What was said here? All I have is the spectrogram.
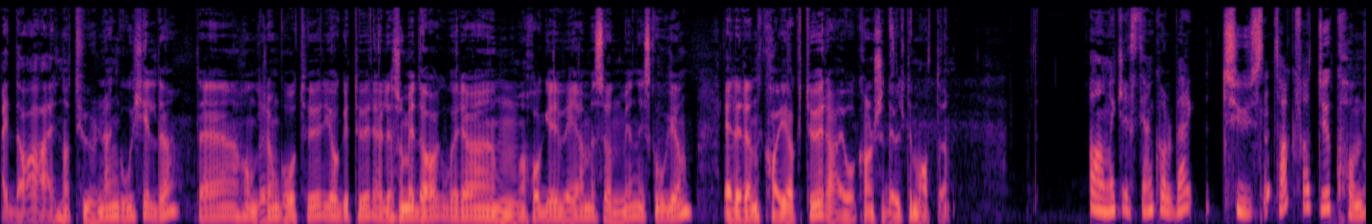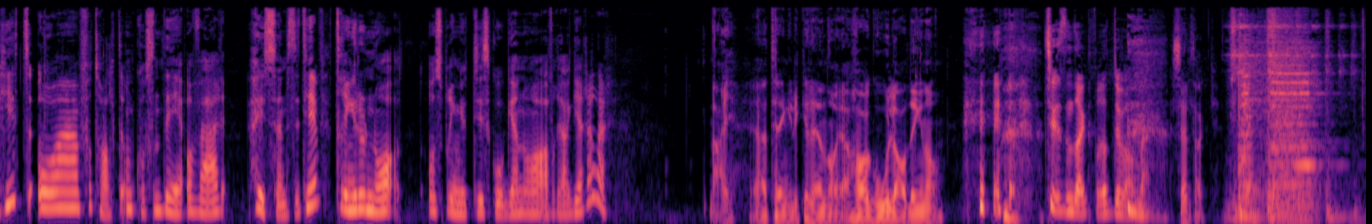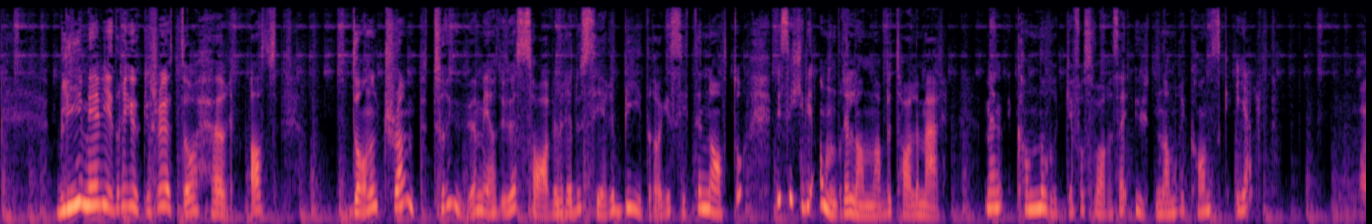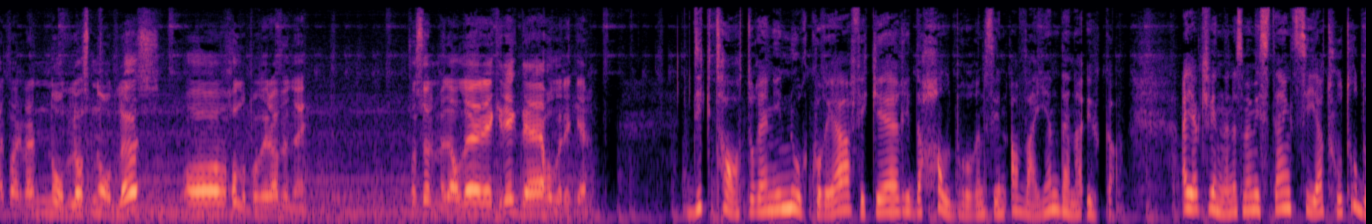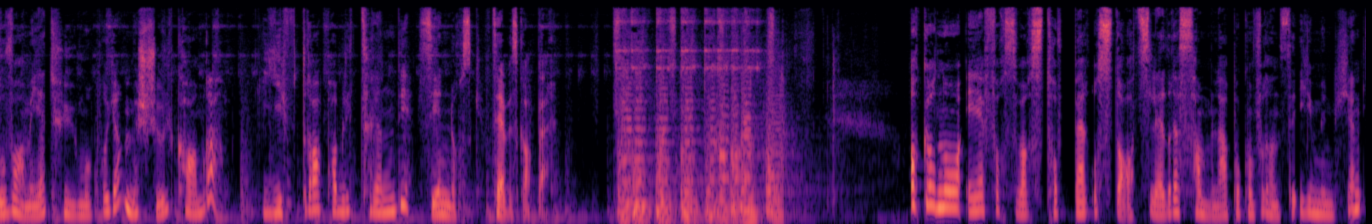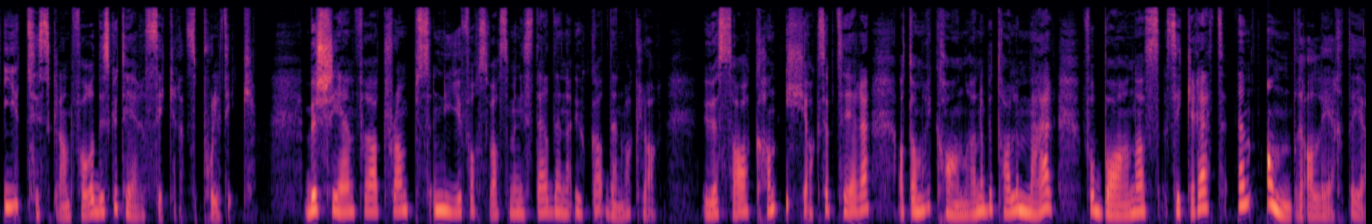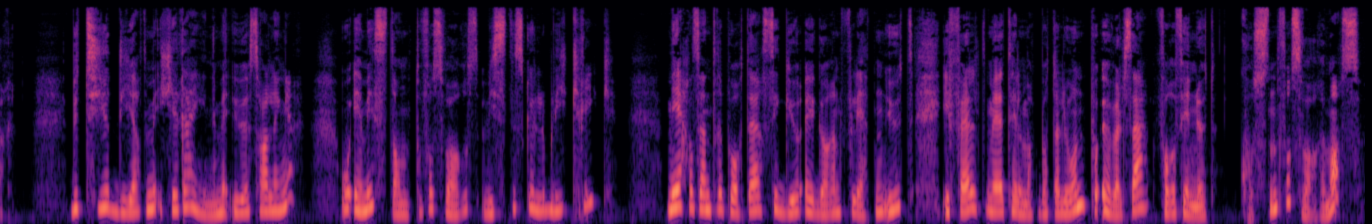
Nei, Da er naturen en god kilde. Det handler om gåtur, joggetur, eller som i dag hvor jeg mm, hogger ved med sønnen min i skogen. Eller en kajakktur er jo kanskje det ultimate. Arne Kristian Kolberg, tusen takk for at du kom hit og eh, fortalte om hvordan det er å være høysensitiv. Trenger du nå å springe ut i skogen og avreagere, eller? Nei, jeg trenger ikke det nå. Jeg har god lading nå. tusen takk for at du var med. Selv takk. Bli med videre i ukeslutt og hør at Donald Trump truer med at USA vil redusere bidraget sitt til Nato hvis ikke de andre landene betaler mer. Men kan Norge forsvare seg uten amerikansk hjelp? Er bare å være nådeløs nådeløs og holde på dere har vunnet. For sølvmedaljer i krig, det holder ikke. Diktatoren i Nord-Korea fikk rydda halvbroren sin av veien denne uka. En av kvinnene som er mistenkt, sier at hun trodde hun var med i et humorprogram med skjult kamera. Giftdrap har blitt trendy, sier norsk TV-skaper. Akkurat nå er forsvarstopper og statsledere samla på konferanse i München i Tyskland for å diskutere sikkerhetspolitikk. Beskjeden fra Trumps nye forsvarsminister denne uka den var klar. USA kan ikke akseptere at amerikanerne betaler mer for barnas sikkerhet enn andre allierte gjør. Betyr de at vi ikke regner med USA lenger? Og er vi i stand til å forsvare oss hvis det skulle bli krig? Vi har sendt reporter Sigurd Øygarden Fleten ut i felt med Telemark bataljon på øvelse for å finne ut hvordan forsvarer vi oss?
